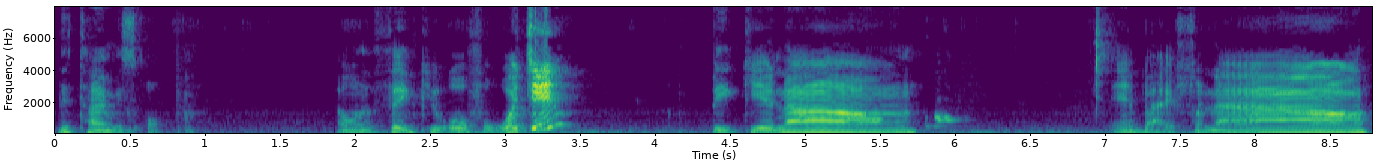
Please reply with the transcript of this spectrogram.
The time is up. I want to thank you all for watching. Take care now. And bye for now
